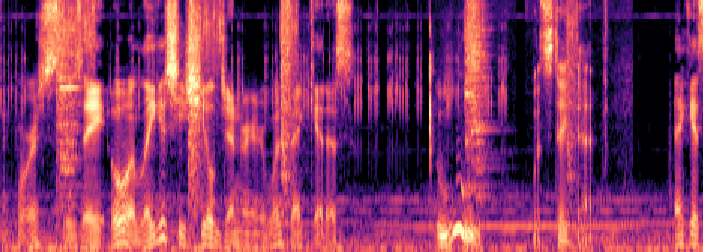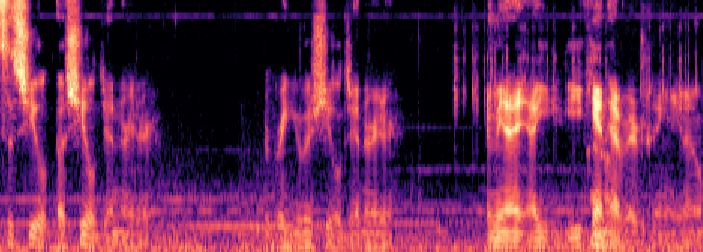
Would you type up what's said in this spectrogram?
Of course, there's a oh a legacy shield generator. What does that get us? Ooh, let's take that. That gets a shield a shield generator, a regular shield generator. I mean, I, I you can't have everything, you know.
